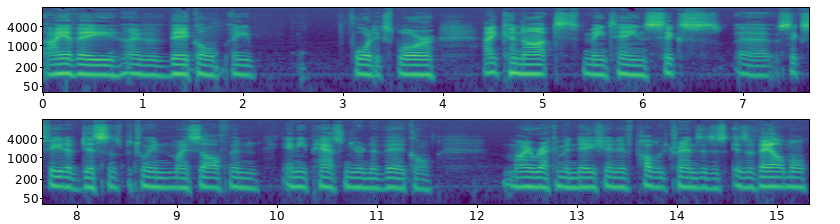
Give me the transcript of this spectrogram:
I have a I have a vehicle, a Ford Explorer. I cannot maintain six uh, six feet of distance between myself and any passenger in the vehicle. My recommendation, if public transit is, is available,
